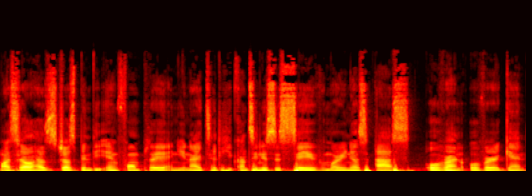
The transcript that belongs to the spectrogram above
Martial has just been the informed player in United. He continues to save Mourinho's ass over and over again.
